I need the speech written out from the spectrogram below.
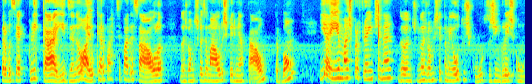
para você clicar aí dizendo, ó, oh, eu quero participar dessa aula. Nós vamos fazer uma aula experimental, tá bom? E aí, mais pra frente, né, nós vamos ter também outros cursos de inglês com,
